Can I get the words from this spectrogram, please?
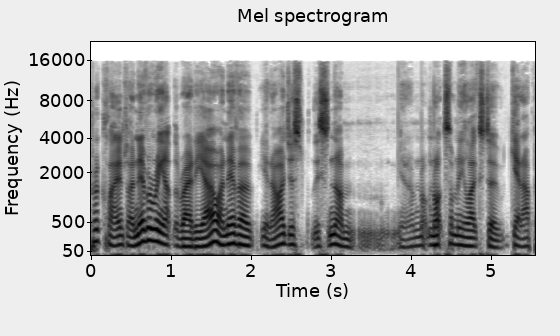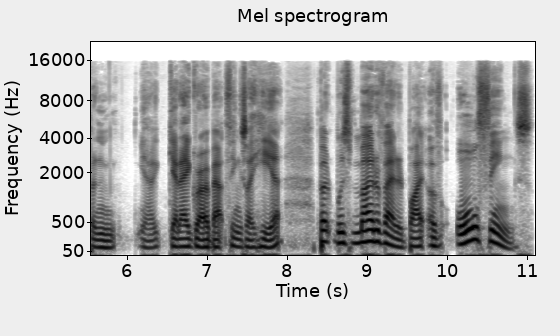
proclaims I never ring up the radio. I never you know I just listen. I'm you know I'm not, not somebody who likes to get up and you know get aggro about things I hear but was motivated by of all things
